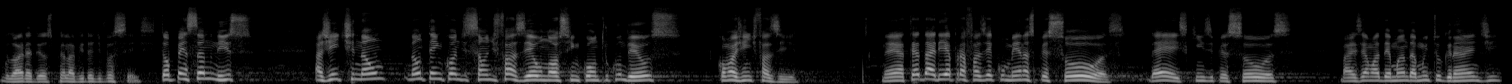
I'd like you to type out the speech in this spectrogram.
Glória a Deus pela vida de vocês. Então, pensando nisso, a gente não, não tem condição de fazer o nosso encontro com Deus como a gente fazia. Né? Até daria para fazer com menos pessoas, 10, 15 pessoas, mas é uma demanda muito grande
